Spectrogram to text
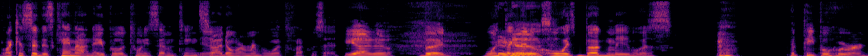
like I said, this came out in April of 2017, so I don't remember what the fuck was said. yeah, I know. But one Who thing knows? that always bugged me was the people who are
